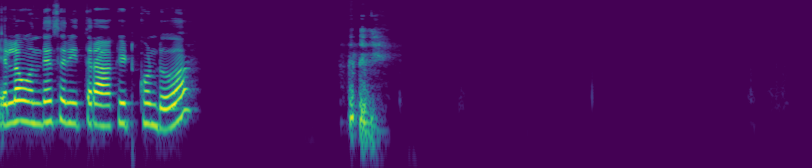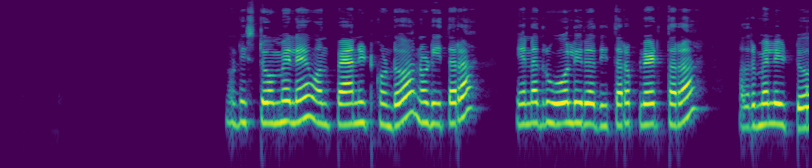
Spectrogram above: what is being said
ಎಲ್ಲ ಒಂದೇ ಸರಿ ಈ ಥರ ಹಾಕಿಟ್ಕೊಂಡು ನೋಡಿ ಸ್ಟವ್ ಮೇಲೆ ಒಂದು ಪ್ಯಾನ್ ಇಟ್ಕೊಂಡು ನೋಡಿ ಈ ಥರ ಏನಾದರೂ ಹೋಲಿರೋದು ಈ ಥರ ಪ್ಲೇಟ್ ಥರ ಅದ್ರ ಮೇಲೆ ಇಟ್ಟು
